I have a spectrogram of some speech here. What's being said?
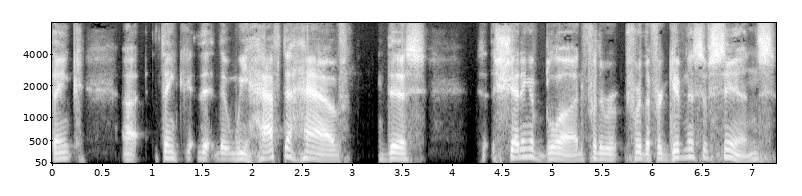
Think uh, think that, that we have to have this shedding of blood for the for the forgiveness of sins.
